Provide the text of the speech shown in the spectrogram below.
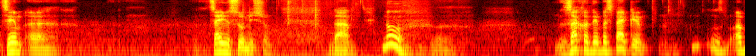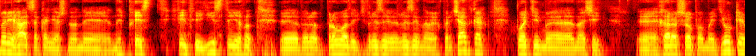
цим, цією сумішу. Да. Ну, заходи безпеки. Оберігатися, звісно, не, не і не їсти його, е, проводить в резинових перчатках, потім, е, значить, е, хорошо помить руки.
